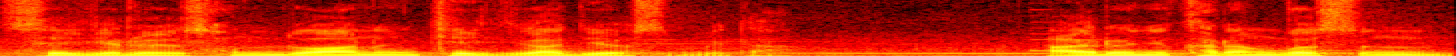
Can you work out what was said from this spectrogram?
세계를 선도하는 계기가 되었습니다. 아이러니컬한 것은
